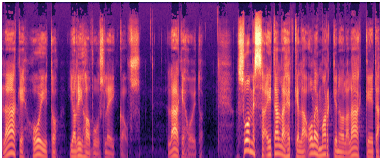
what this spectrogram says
Lääkehoito ja lihavuusleikkaus. Lääkehoito. Suomessa ei tällä hetkellä ole markkinoilla lääkkeitä,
